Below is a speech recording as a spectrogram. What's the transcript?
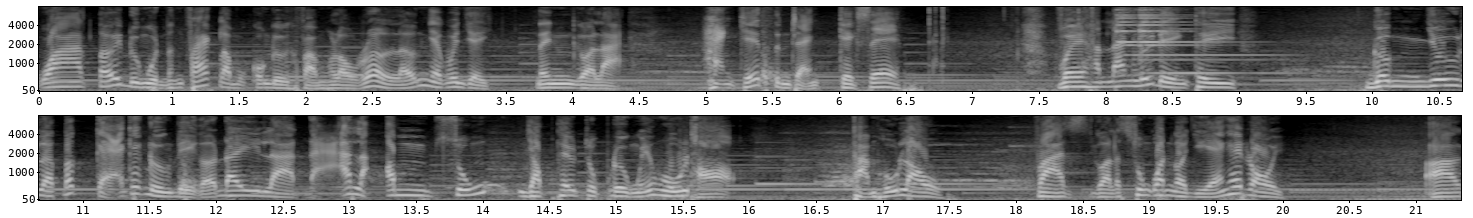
qua tới đường Quỳnh Thân Phát là một con đường Phạm Hữu Lầu rất là lớn nha quý anh chị. Nên gọi là hạn chế tình trạng kẹt xe. Về hành lang lưới điện thì gần như là tất cả các đường điện ở đây là đã là âm xuống dọc theo trục đường Nguyễn Hữu Thọ Phạm Hữu Lầu và gọi là xung quanh ngoài dự án hết rồi. À,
